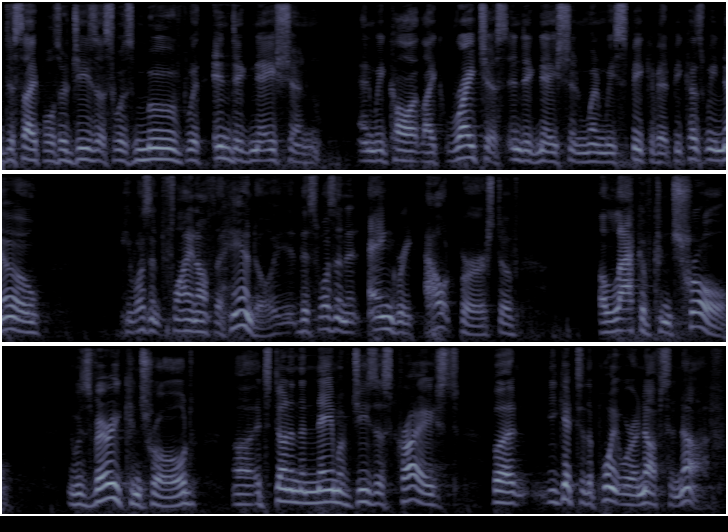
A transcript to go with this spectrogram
disciples or Jesus was moved with indignation. And we call it like righteous indignation when we speak of it because we know he wasn't flying off the handle. This wasn't an angry outburst of a lack of control. It was very controlled. Uh, it's done in the name of Jesus Christ, but you get to the point where enough's enough.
